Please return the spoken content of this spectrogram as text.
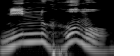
منهم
